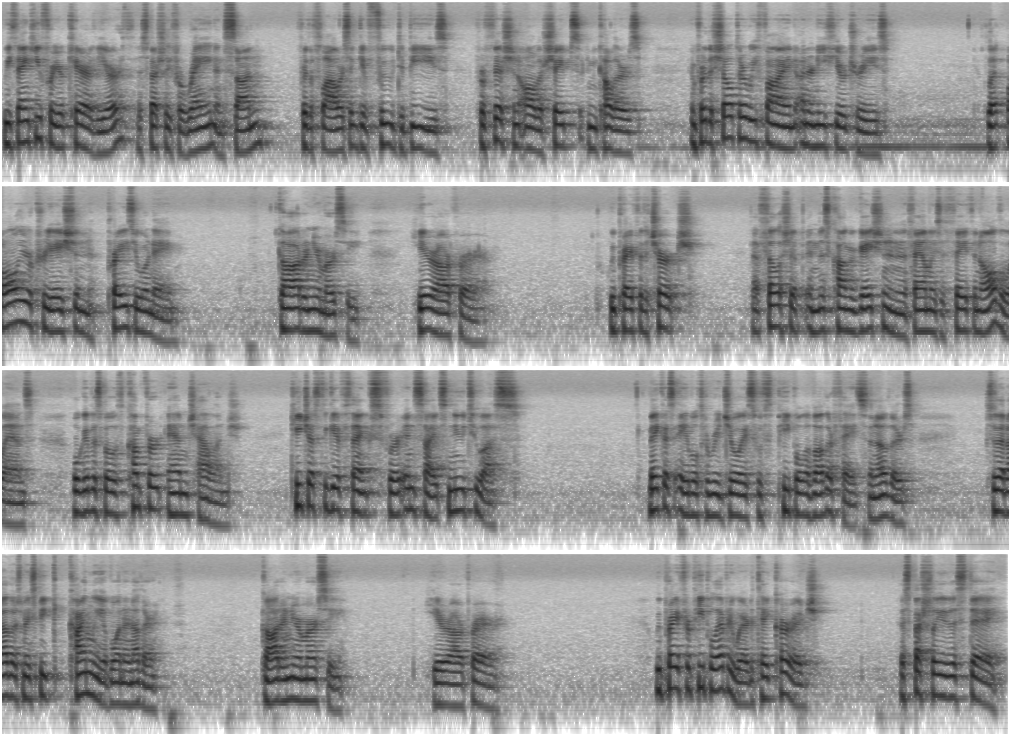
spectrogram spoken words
We thank you for your care of the earth, especially for rain and sun, for the flowers that give food to bees, for fish in all their shapes and colors, and for the shelter we find underneath your trees. Let all your creation praise your name. God, in your mercy, hear our prayer. We pray for the church, that fellowship in this congregation and in the families of faith in all the lands will give us both comfort and challenge. Teach us to give thanks for insights new to us. Make us able to rejoice with people of other faiths and others, so that others may speak kindly of one another. God, in your mercy, hear our prayer. We pray for people everywhere to take courage, especially this day,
